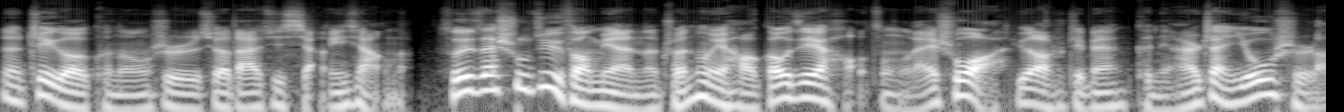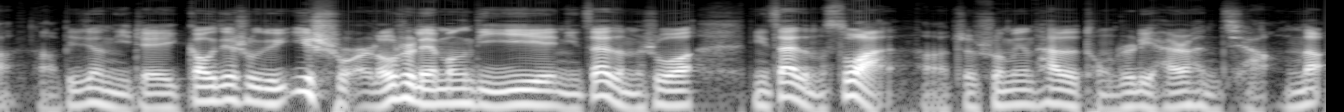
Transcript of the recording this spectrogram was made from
那这个可能是需要大家去想一想的。所以在数据方面呢，传统也好，高阶也好，总的来说啊，岳老师这边肯定还是占优势的啊。毕竟你这高阶数据一水儿都是联盟第一，你再怎么说，你再怎么算啊，这说明他的统治力还是很强的。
